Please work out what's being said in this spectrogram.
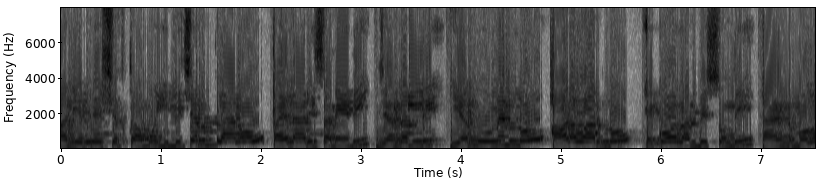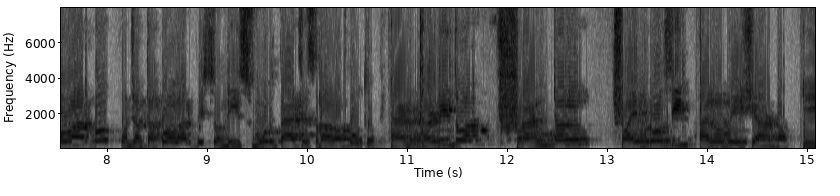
అని చెప్పేసి చెప్తాము. ఈ లిచన్ ప్లానో పైలారిస్ అనేది జనరల్లీ యంగ్ ఉమెన్లో ఆడవారిలో ఎక్కువ కనిపిస్తుంది. అండ్ మగవారిలో కొంచెం తక్కువ కనిపిస్తుంది. స్మూత్ ప్యాచెస్ లాగా పోతుంది. And thirteenth one frontal fibrosing alopecia అంటాం. ఈ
